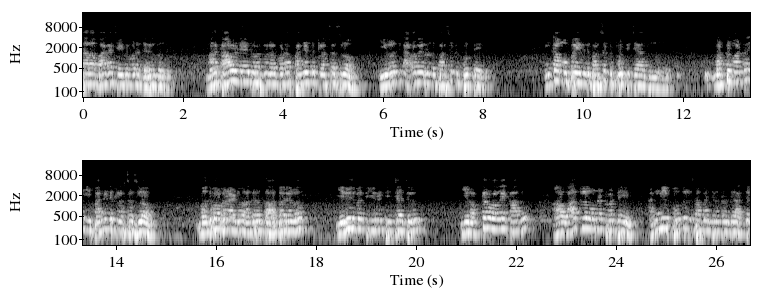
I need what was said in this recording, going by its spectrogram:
చాలా బాగా చేయడం కూడా జరుగుతుంది. మన కావలి నియోజకవర్గంలో కూడా పన్నెండు క్లస్టర్స్లో ఈ రోజుకి అరవై రెండు పర్సెంట్ పూర్తయింది. ఇంకా ముప్పై ఎనిమిది పర్సెంట్ పూర్తి చేయాల్సి ఉంది. మొట్టమొదట ఈ పన్నెండు క్లస్టర్స్లో మధుబాబు నాయుడు హజరత్ ఆధ్వర్యంలో ఎనిమిది మంది యూనిట్ ఇన్ఛార్జీలు. వీళ్ళొక్కరి వల్లే కాదు ఆ వార్డులో ఉన్నటువంటి అన్ని బూతులకు సంబంధించినటువంటి అద్దె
